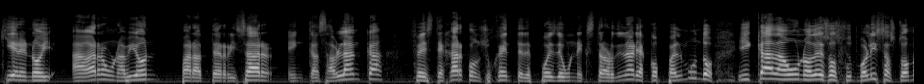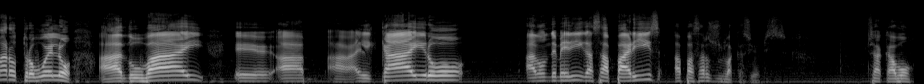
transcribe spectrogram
quieren hoy agarrar un avión para aterrizar en Casablanca, festejar con su gente después de una extraordinaria Copa del Mundo y cada uno de esos futbolistas tomar otro vuelo a Dubái, eh, a, a El Cairo, a donde me digas, a París, a pasar sus vacaciones. Se acabó.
